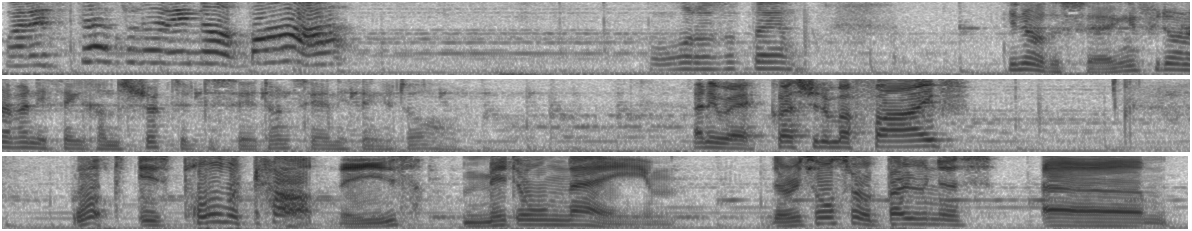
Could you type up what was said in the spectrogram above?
Well, it's definitely not that. Well, what is it then? You know the saying, if you don't have anything constructive to say, don't say anything at all. Anyway, question number five. What is Paul McCartney's middle name? There is also a bonus um,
